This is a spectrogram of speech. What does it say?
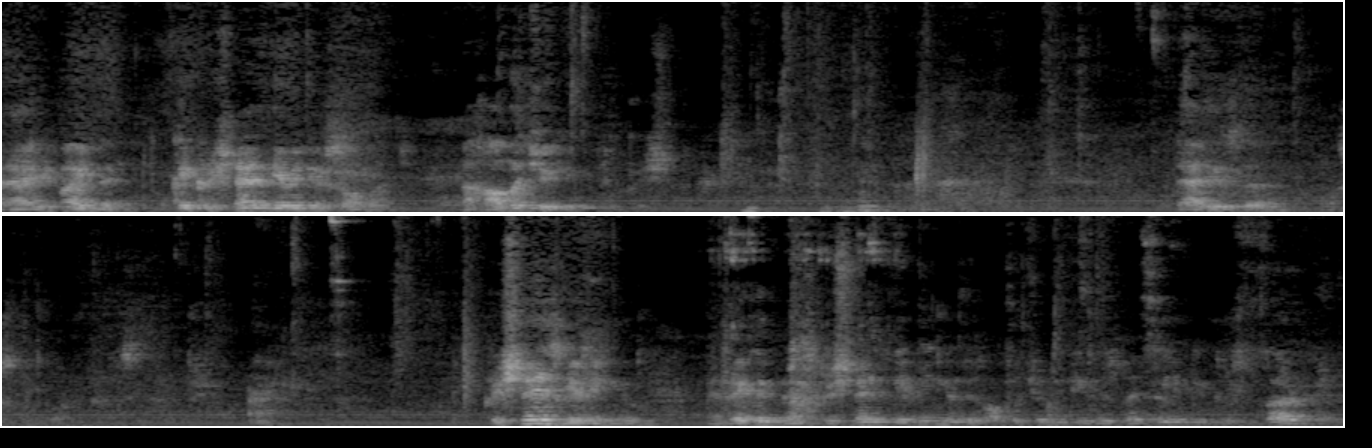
And I remind them, okay, Krishna has given you so much. Now how much you give to Krishna? That is the most important consideration. Krishna is giving you, and recognize Krishna is giving you this opportunity, this facility to serve Him.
